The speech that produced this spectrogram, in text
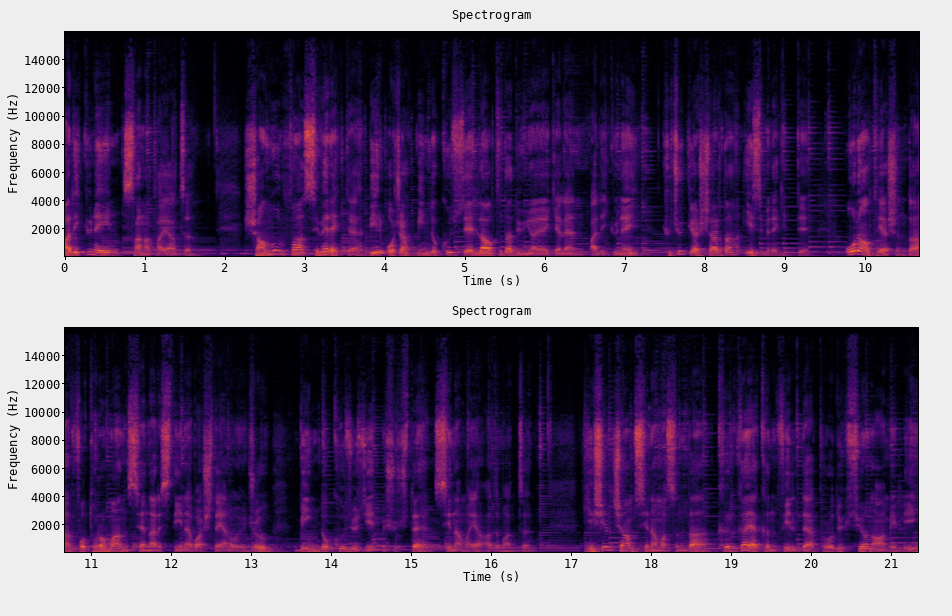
Ali Güney'in sanat hayatı Şanlıurfa Siverek'te 1 Ocak 1956'da dünyaya gelen Ali Güney, küçük yaşlarda İzmir'e gitti. 16 yaşında fotoroman senaristliğine başlayan oyuncu 1973'te sinemaya adım attı. Yeşilçam sinemasında 40'a yakın filmde prodüksiyon amirliği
